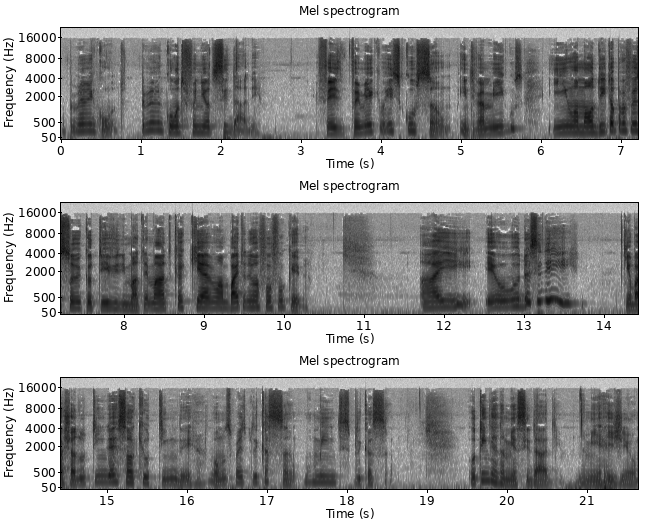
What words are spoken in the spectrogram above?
O primeiro encontro. O primeiro encontro foi em outra cidade. Fez, foi meio que uma excursão entre amigos e uma maldita professora que eu tive de matemática que era uma baita de uma fofoqueira. Aí eu decidi. Tinha baixado o Tinder, só que o Tinder. Vamos para a explicação. Momento de explicação. O Tinder na minha cidade, na minha região,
